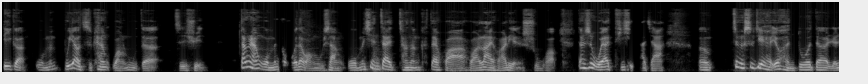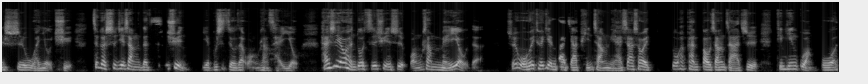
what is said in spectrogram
第一个，我们不要只看网络的资讯。当然，我们都活在网络上，我们现在常常在滑滑赖、滑脸书啊。但是我要提醒大家，嗯，这个世界还有很多的人事物很有趣。这个世界上的资讯也不是只有在网络上才有，还是有很多资讯是网络上没有的。所以我会推荐大家，平常你还是要稍微。多看看报章杂志，听听广播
